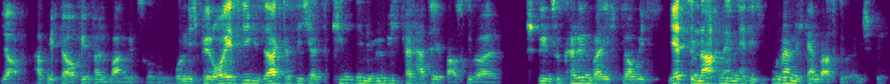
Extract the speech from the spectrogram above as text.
ja, hat mich da auf jeden Fall in den Bann gezogen. Und ich bereue es, wie gesagt, dass ich als Kind nie die Möglichkeit hatte, Basketball spielen zu können, weil ich glaube, ich jetzt im Nachhinein hätte ich unheimlich gern Basketball gespielt.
